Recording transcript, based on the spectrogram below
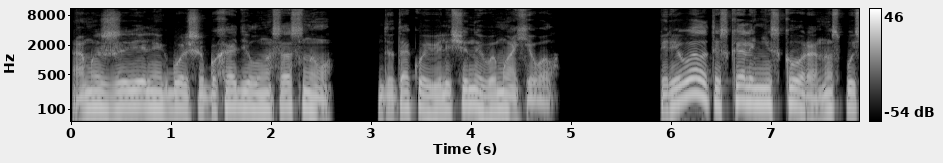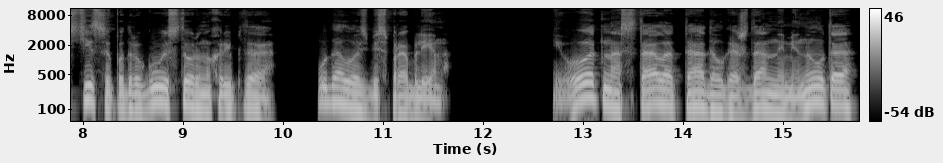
а можжевельник больше походил на сосну, до такой величины вымахивал. Перевал отыскали не скоро, но спуститься по другую сторону хребта удалось без проблем. И вот настала та долгожданная минута,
